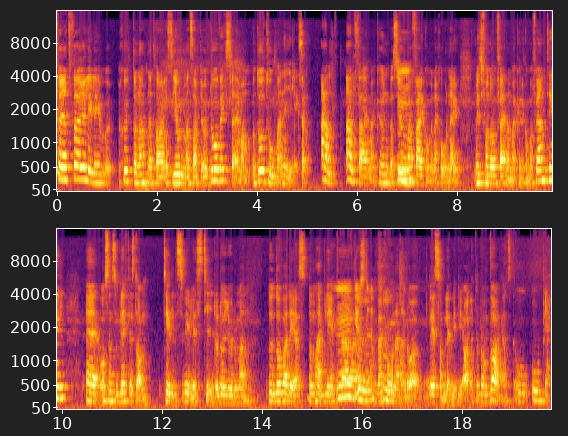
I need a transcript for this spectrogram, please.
För att före Lily 1700 och 1800-tal så gjorde man saker och då växlade man och då tog man i liksom all, all färg man kunde och så Mm. gjorde man färgkombinationer utifrån de färgerna man kunde komma fram till. Eh, och sen så blektes de tills Lillys tid och då gjorde man då, då var det de här blekta Mm, versionerna då det som blev idealet och de var ganska o- objärta.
